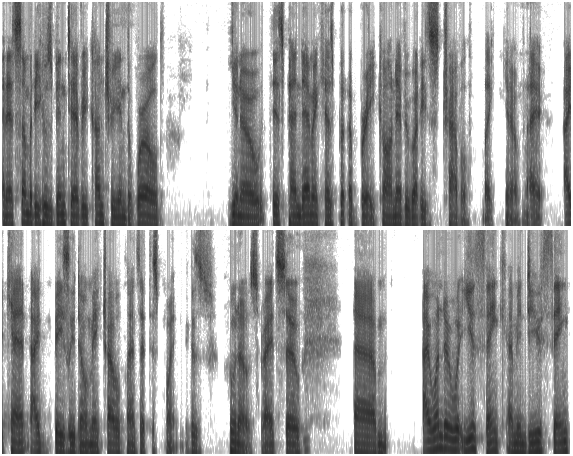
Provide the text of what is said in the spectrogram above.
and as somebody who's been to every country in the world, you know this pandemic has put a break on everybody's travel like you know mm-hmm. i i can't i basically don't make travel plans at this point because who knows right? So mm-hmm. um i wonder what you think. I mean do you think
